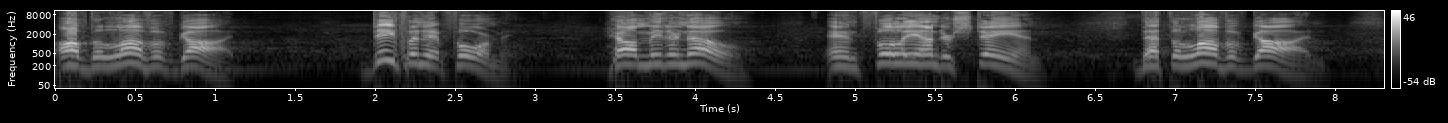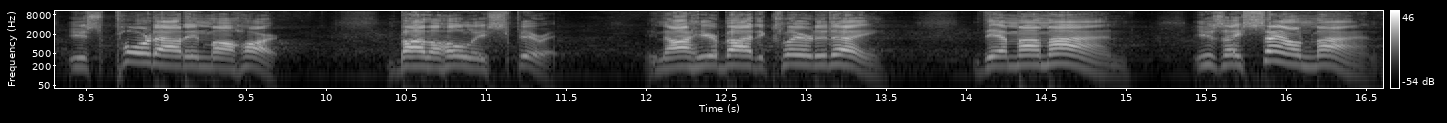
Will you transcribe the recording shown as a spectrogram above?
of the love of God. Deepen it for me. Help me to know and fully understand that the love of God is poured out in my heart by the Holy Spirit. And I hereby declare today that my mind is a sound mind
